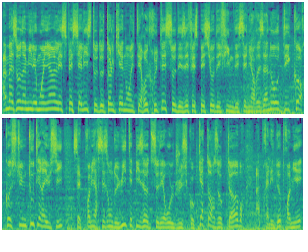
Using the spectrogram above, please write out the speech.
Amazon a mis les moyens, les spécialistes de Tolkien ont été recrutés, ceux des effets spéciaux des films des Seigneurs des Anneaux, décors, costumes, tout est réussi. Cette première saison de 8 épisodes se déroule jusqu'au 14 octobre. Après les deux premiers,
